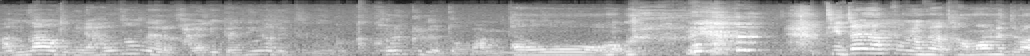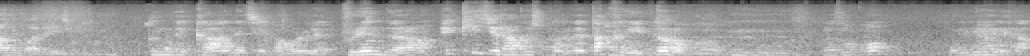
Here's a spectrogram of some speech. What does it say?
안 나와도 그냥 한성대를 가야겠다는 생각이 드는 거. 그 커리큘럼 너무 마음에 들어서. 어 디자인 학부면 그냥 다 마음에 들어하는 거 아니야 이 정도면? 근데 그 안에 제가 원래 브랜드랑 패키지를 하고 싶었는데 딱 그게 있더라고요. 음. 그래서 어? 운명이다.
